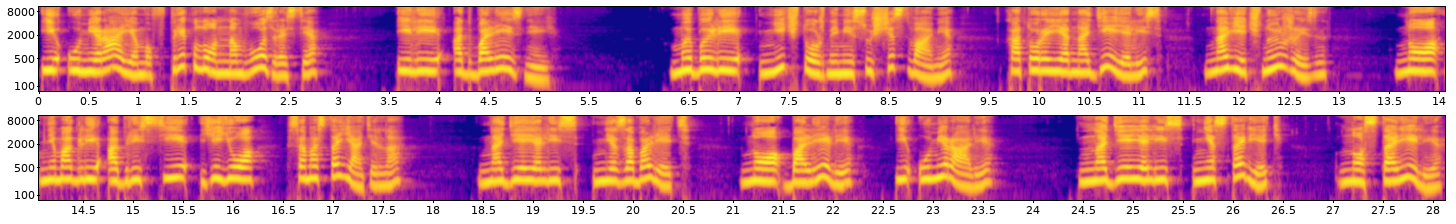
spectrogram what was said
и умираем в преклонном возрасте или от болезней. Мы были ничтожными существами, которые надеялись на вечную жизнь, но не могли обрести ее самостоятельно, надеялись не заболеть, но болели и умирали, надеялись не стареть, но старели,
